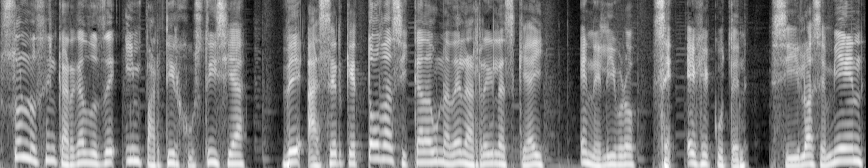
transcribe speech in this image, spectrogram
son los encargados de impartir justicia, de hacer que todas y cada una de las reglas que hay en el libro se ejecuten. Si lo hacen bien,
